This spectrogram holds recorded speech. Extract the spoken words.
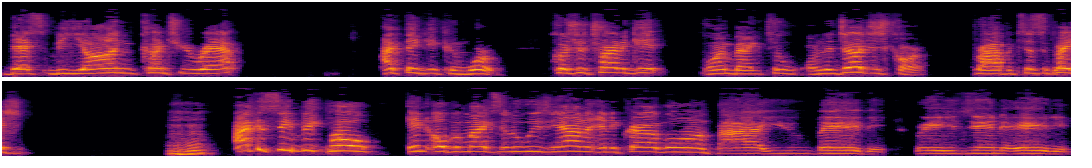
that's beyond country rap, I think it can work because you're trying to get going back to on the judges card, pride participation. Mm-hmm. I can see Big Poe in open mics in Louisiana and the crowd going, Bayou baby, raised in the 80,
